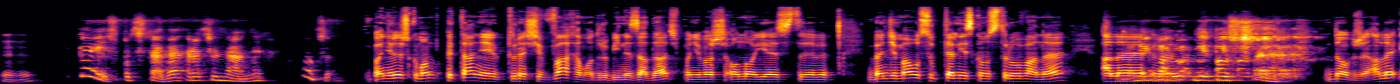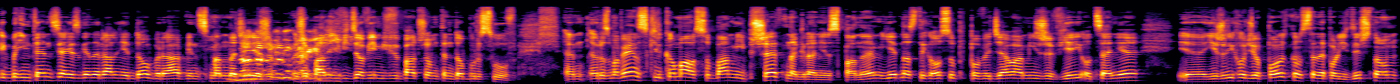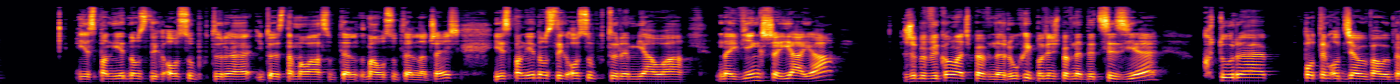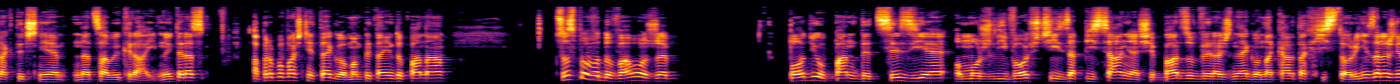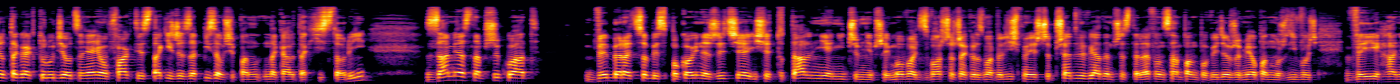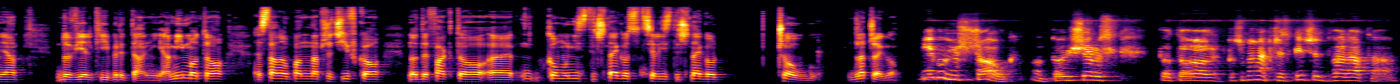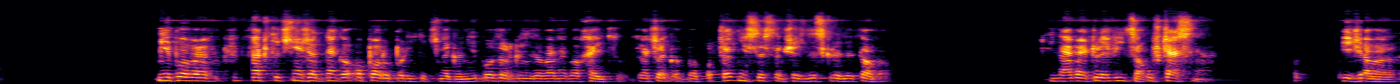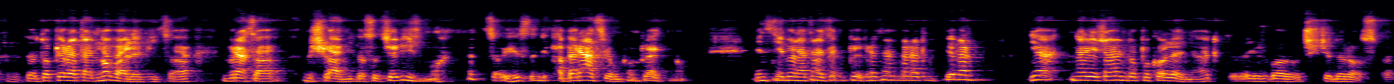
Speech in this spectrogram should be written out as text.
Mhm. To jest podstawa racjonalnych ocen. Panie Leszku, mam pytanie, które się waham odrobinę zadać, ponieważ ono jest, e, będzie mało subtelnie skonstruowane, ale... Niech pan, e, niech pan Dobrze, ale jakby intencja jest generalnie dobra, więc mam nadzieję, no, no, że, że pan i widzowie mi wybaczą ten dobór słów. Rozmawiając z kilkoma osobami przed nagraniem z panem, jedna z tych osób powiedziała mi, że w jej ocenie, e, jeżeli chodzi o polską scenę polityczną, jest pan jedną z tych osób, które, i to jest ta mała subtel, mało subtelna część, jest pan jedną z tych osób, które miała największe jaja, żeby wykonać pewne ruchy i podjąć pewne decyzje, które potem oddziaływały praktycznie na cały kraj. No i teraz, a propos właśnie tego, mam pytanie do pana, co spowodowało, że podjął Pan decyzję o możliwości zapisania się bardzo wyraźnego na kartach historii, niezależnie od tego, jak tu ludzie oceniają, fakt jest taki, że zapisał się Pan na kartach historii, zamiast na przykład wybrać sobie spokojne życie i się totalnie niczym nie przejmować, zwłaszcza, że jak rozmawialiśmy jeszcze przed wywiadem przez telefon, sam Pan powiedział, że miał Pan możliwość wyjechania do Wielkiej Brytanii, a mimo to stanął Pan naprzeciwko no de facto e, komunistycznego, socjalistycznego czołgu. Dlaczego? Nie był już czołg. To już się roz... to, to, proszę pana, przez pierwsze dwa lata nie było faktycznie żadnego oporu politycznego, nie było zorganizowanego hejtu. Dlaczego? Bo poprzedni system się zdyskredytował. I nawet lewica ówczesna wiedziała, to dopiero ta nowa lewica wraca myślami do socjalizmu, co jest aberracją kompletną. Więc nie było natomiast, wie pan, ja należałem do pokolenia, które już było oczywiście dorosłe.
